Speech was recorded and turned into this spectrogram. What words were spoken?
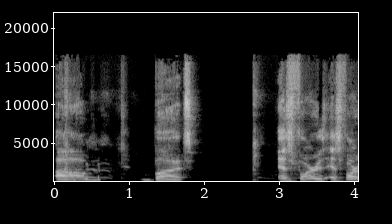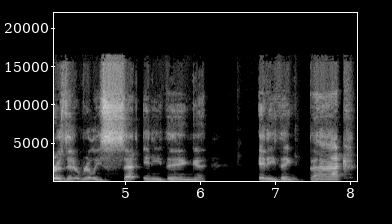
Um, but as far as as far as did it really set anything anything back?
